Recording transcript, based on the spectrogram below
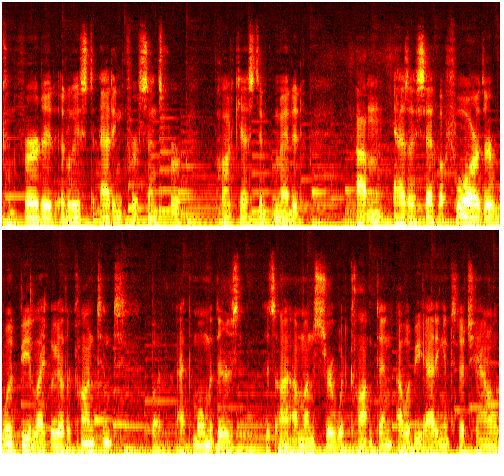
converted at least adding for sense for podcast implemented um, as I said before there would be likely other content but at the moment there's I'm unsure what content I would be adding into the channel.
